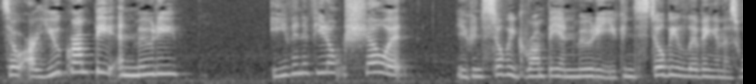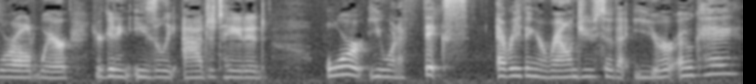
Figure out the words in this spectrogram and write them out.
So are you grumpy and moody? Even if you don't show it, you can still be grumpy and moody. You can still be living in this world where you're getting easily agitated or you want to fix everything around you so that you're okay.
